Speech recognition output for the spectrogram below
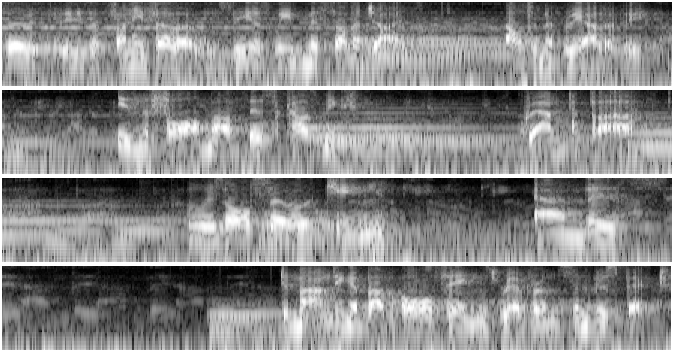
is a is a funny fellow, you see, as we mythologized ultimate reality in the form of this cosmic grandpapa who is also a king and is demanding above all things reverence and respect.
